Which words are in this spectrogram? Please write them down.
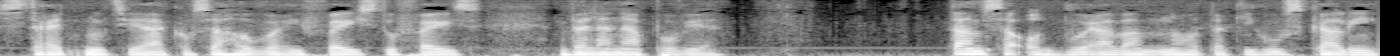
stretnutie, ako sa hovorí face to face, veľa napovie. Tam sa odburáva mnoho takých úskalí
